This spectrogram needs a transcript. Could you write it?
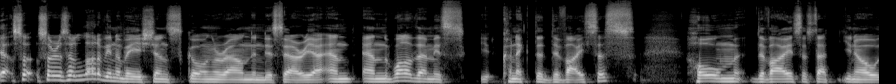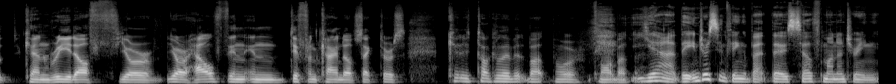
Yeah, so so there's a lot of innovations going around in this area, and and one of them is connected devices, home devices that you know can read off your your health in in different kind of sectors. Can you talk a little bit about more more about that? Yeah, the interesting thing about those self monitoring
